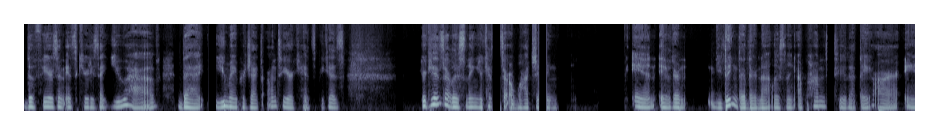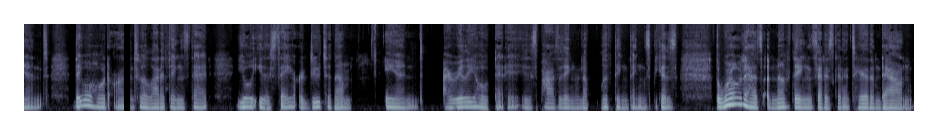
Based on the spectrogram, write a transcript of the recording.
the fears and insecurities that you have that you may project onto your kids because your kids are listening, your kids are watching, and if they're you think that they're not listening, I promise you that they are. And they will hold on to a lot of things that you'll either say or do to them. And I really hope that it is positive and uplifting things because the world has enough things that is going to tear them down.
